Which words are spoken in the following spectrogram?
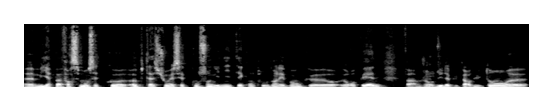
Euh, mais il n'y a pas forcément cette cooptation et cette consanguinité qu'on trouve dans les banques euh, européennes. Enfin, aujourd'hui, la plupart du temps, euh,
